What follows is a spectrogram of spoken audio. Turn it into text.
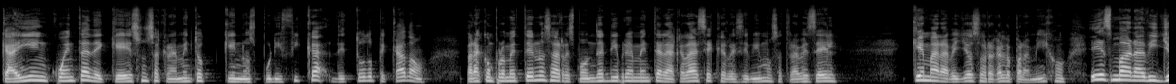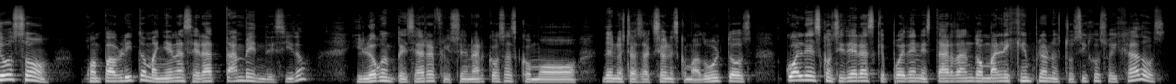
Caí en cuenta de que es un sacramento que nos purifica de todo pecado, para comprometernos a responder libremente a la gracia que recibimos a través de él. Qué maravilloso regalo para mi hijo. Es maravilloso. Juan Pablito mañana será tan bendecido. Y luego empecé a reflexionar cosas como de nuestras acciones como adultos, cuáles consideras que pueden estar dando mal ejemplo a nuestros hijos o hijados.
